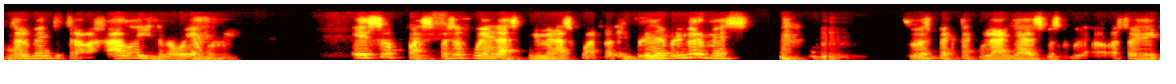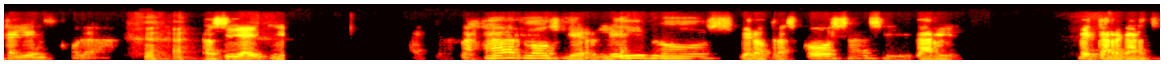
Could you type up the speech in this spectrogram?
totalmente trabajado y no me voy a aburrir. Eso pasó, eso fue en las primeras cuatro, el primer, mes. Mm. Estuvo espectacular, ya después oh, estoy decayendo. Así hay que, hay que relajarnos, leer libros, ver otras cosas y darle, recargarte.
